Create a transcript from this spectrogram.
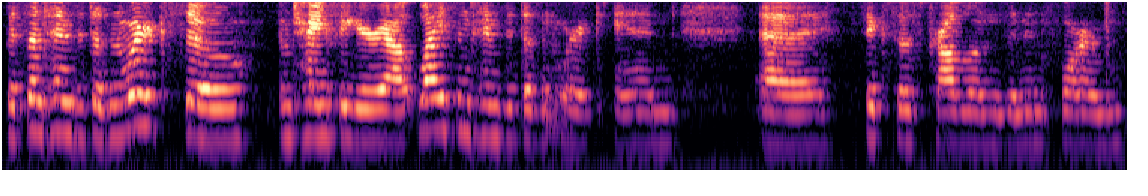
But sometimes it doesn't work, so I'm trying to figure out why sometimes it doesn't work and uh, fix those problems and inform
